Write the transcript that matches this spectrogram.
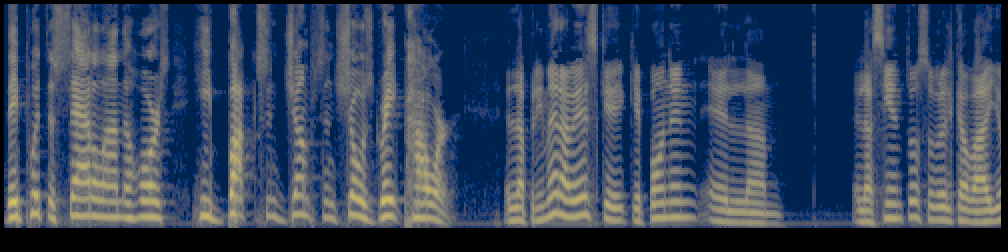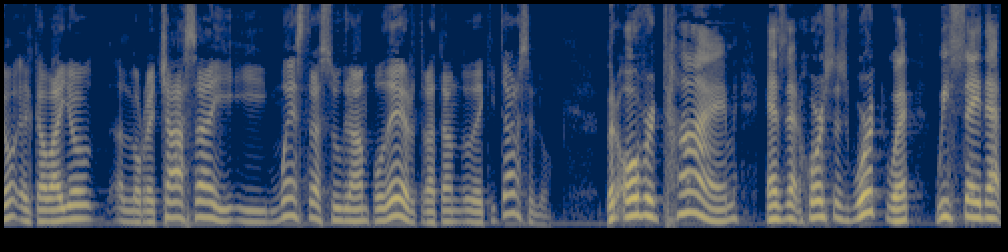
they put the saddle on the horse, he bucks and jumps and shows great power. La primera vez que, que ponen el, am, el asiento sobre el caballo, el caballo lo rechaza y, y muestra su gran poder tratando de quitárselo. But over time, as that horse is worked with, we say that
